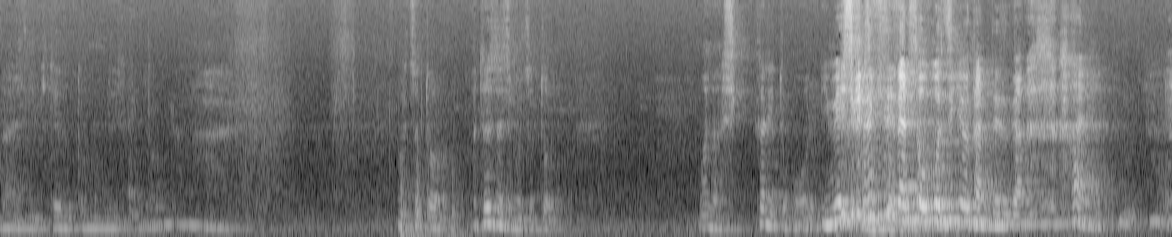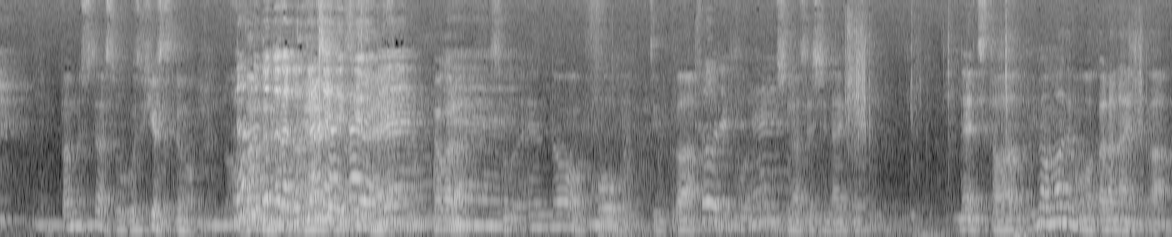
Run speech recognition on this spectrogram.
階に来てると思うんですけど、はい。まあ、ちょっと私たちもちょっとまだしっかりとこうイメージができてない総合事業なんですが、はい、一般の人は総合事業っても何のことだか分からないですよね、だから、その辺の候補っていうか、そうですね、お知らせしないとね、伝わ今までもわからないのが、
